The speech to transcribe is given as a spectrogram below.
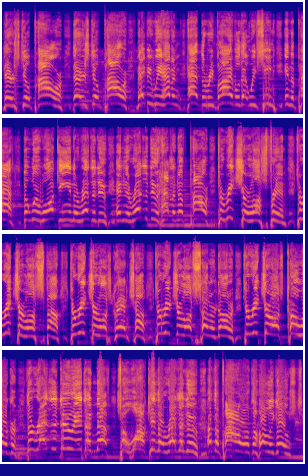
There is still power. There is still power. Maybe we haven't had the revival that we've seen in the past, but we're walking in the residue, and the residue has enough power to reach your lost friend, to reach your lost spouse, to reach your lost grandchild, to reach your lost son or daughter, to reach your lost coworker. The residue is enough to walk in the residue of the power of the Holy Ghost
